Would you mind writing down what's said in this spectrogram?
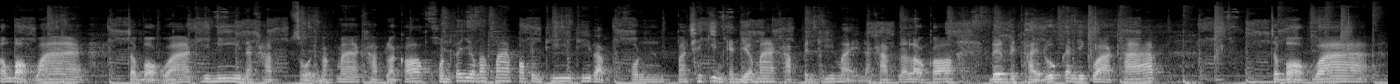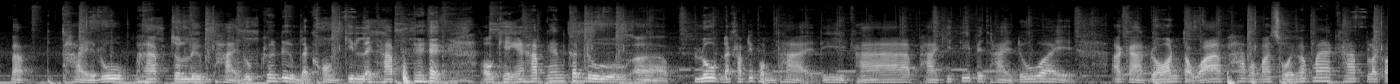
ต้องบอกว่าจะบอกว่าที่นี่นะครับสวยมากๆครับ แล้วก็คนก็เยอะมากๆ เพราะเป็นที่ที่แบบคนมาเช็คอินกันเยอะมากครับ เป็นที่ใหม่นะครับ แล้วเราก็เดินไปถ่ายรูปกันดีกว่าครับ จะบอกว่าแบบถ่ายรูปนะครับจนลืมถ่ายรูปเครื่องดื่มและของกินเลยครับ โอเคนะครับงั้นก็ดูรูปนะครับที่ผมถ่ายดีครับพาคิตตี้ไปถ่ายด้วย อากาศร้อนแต่ว่าภาพออกมาสวยมากๆครับ แล้วก็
